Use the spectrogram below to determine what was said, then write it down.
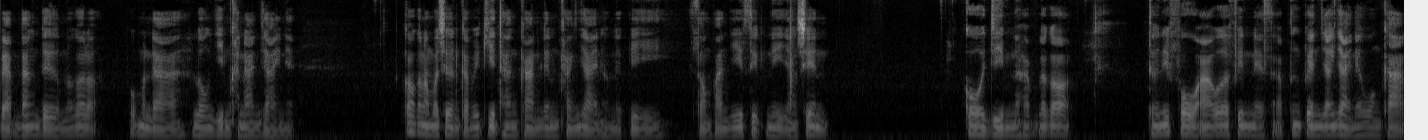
แบบดั้งเดิมแล้วก็พวกบรรดาโรงยิมขนาดใหญ่เนี่ยก็กำลังมาเชิญกับวิกฤตทางการเงินครั้งใหญ่นะครับในปี 2020 นี้อย่างเช่น Go Gym นะครับ แล้วก็24 Hour Fitness นะครับ ซึ่งเป็นยักษ์ใหญ่ในวงการ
